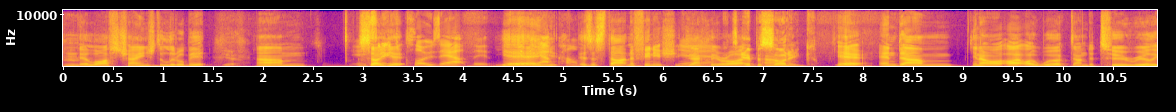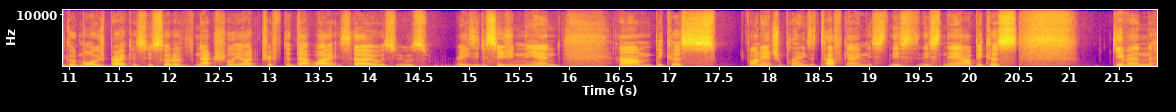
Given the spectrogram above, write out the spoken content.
their life's changed a little bit. Yeah. Um, Yeah, so you yeah, get close out the, yeah, the outcome. there's a start and a finish. Exactly Yeah. right. It's episodic. Um, yeah, and um, you know, I, I worked under two really good mortgage brokers who sort of naturally I drifted that way. So it was it was easy decision in the end, um, because financial planning is a tough game. This this this now because given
